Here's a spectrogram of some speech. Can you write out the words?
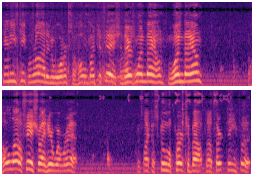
can't even keep a rod in the water, it's a whole bunch of fish. And there's one down, one down. A whole lot of fish right here where we're at. It's like a school of perch about uh, 13 foot.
